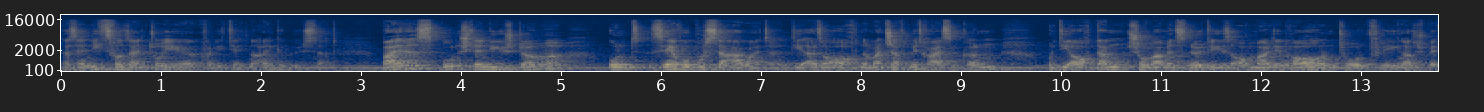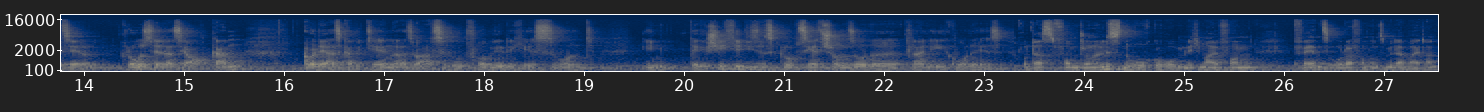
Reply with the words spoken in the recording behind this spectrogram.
dass er nichts von seinen Torjägerqualitäten eingebüßt hat. Beides bodenständige Stürmer und sehr robuste Arbeiter, die also auch eine Mannschaft mitreißen können und die auch dann schon mal, wenn es nötig ist, auch mal den raueren Ton pflegen, also speziell Klos, der das ja auch kann, aber der als Kapitän also absolut vorbildlich ist und in der Geschichte dieses Clubs jetzt schon so eine kleine Ikone ist. Und das vom Journalisten hochgehoben, nicht mal von Fans oder von uns Mitarbeitern.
